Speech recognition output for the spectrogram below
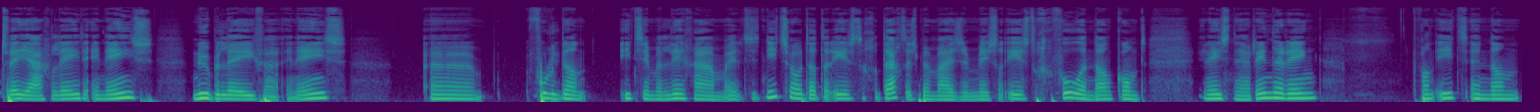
twee jaar geleden ineens nu beleven. Ineens uh, voel ik dan iets in mijn lichaam. Het is niet zo dat er eerste gedachte is bij mij, is meestal eerste gevoel en dan komt ineens een herinnering van iets en dan,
